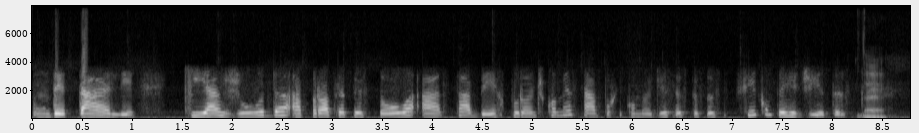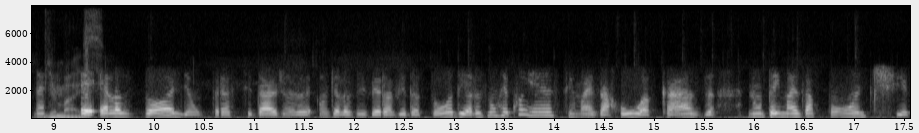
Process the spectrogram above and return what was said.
um detalhe que ajuda a própria pessoa a saber por onde começar, porque, como eu disse, as pessoas ficam perdidas. É, né? demais. É, elas olham para a cidade onde elas viveram a vida toda e elas não reconhecem mais a rua, a casa, não tem mais a ponte.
